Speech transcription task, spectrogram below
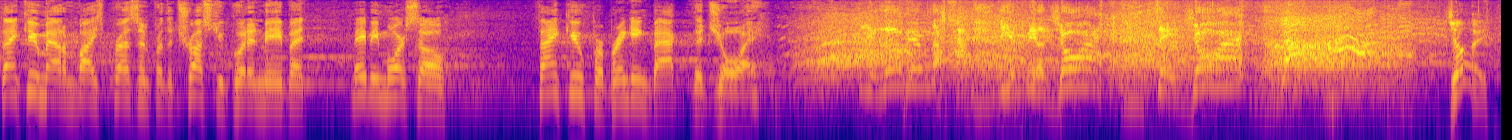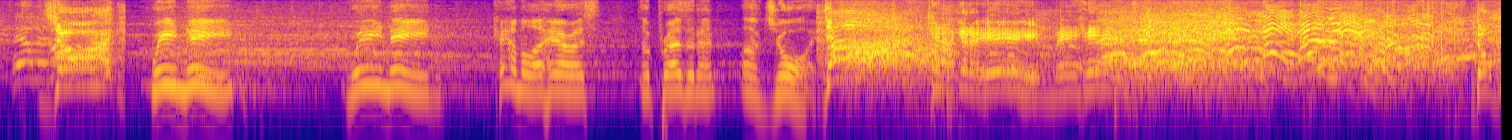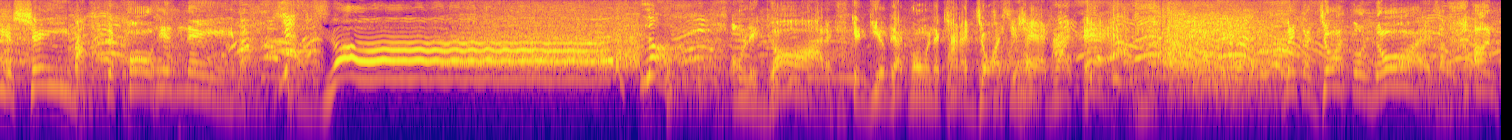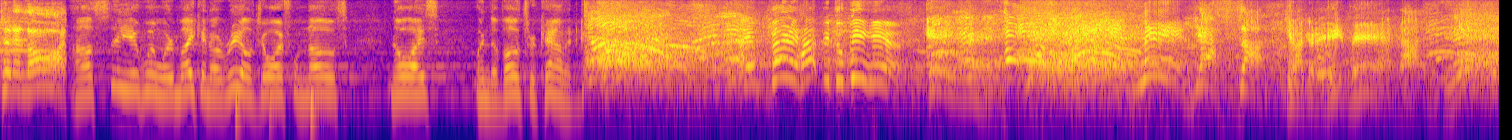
Thank you, Madam Vice President, for the trust you put in me, but maybe more so, thank you for bringing back the joy. Do you love him? Do you feel joy? Say joy. Joy. Joy. We need, we need Kamala Harris, the president of joy. Joy. Can I get a amen? Don't be ashamed to call his name. Yes! Joy! Lord, Only God can give that woman the kind of joy she has right there. Make a joyful noise unto the Lord. I'll see you when we're making a real joyful nose, noise when the votes are counted. I am very happy to be here. You're not going to hate me. Yeah.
